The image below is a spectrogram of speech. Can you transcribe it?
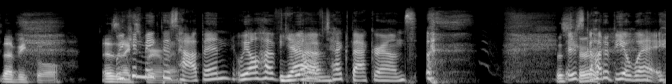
That'd be cool. As we an can make this happen. We all have we all Yeah. have tech backgrounds. That's There's true. got to be a way.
